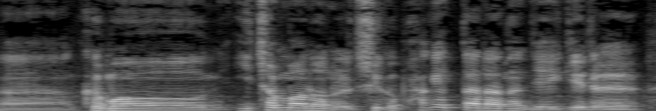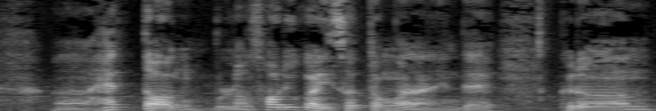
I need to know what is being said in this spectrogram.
어, 금원 2천만 원을 지급하겠다라는 얘기를 어, 했던 물론 서류가 있었던 건 아닌데 그런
